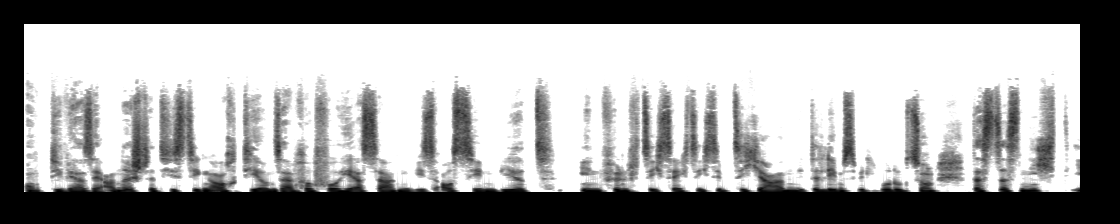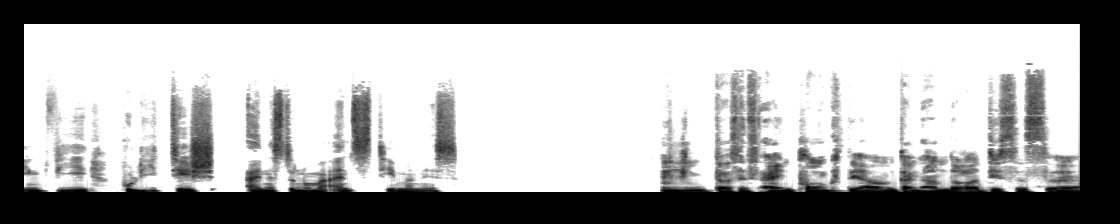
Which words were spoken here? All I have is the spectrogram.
und diverse andere Statistiken auch, die uns einfach vorhersagen, wie es aussehen wird in 50, 60, 70 Jahren mit der Lebensmittelproduktion, dass das nicht irgendwie politisch eines der Nummer eins Themen ist. Mm, das ist ein Punkt, ja. Und ein anderer, dieses äh,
